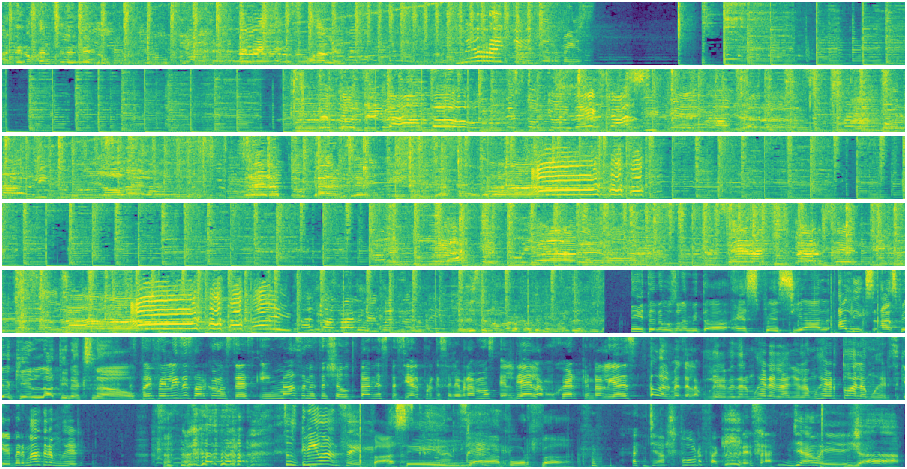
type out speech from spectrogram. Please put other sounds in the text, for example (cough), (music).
A que no cantes en el metro. Órale. Le diste el número para que nos mande el video. Y tenemos una invitada especial, Alex Aspe, aquí en Latinx Now. Estoy feliz de estar con ustedes y más en este show tan especial porque celebramos el Día de la Mujer, que en realidad es todo el mes de la Y el mujer. mes de la mujer, el año de la mujer, toda la mujer. Si quieren ver más de la mujer, (laughs) suscríbanse. Fácil, ya, porfa. (laughs) ya, porfa, qué fresa. Ya, güey. Ya.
